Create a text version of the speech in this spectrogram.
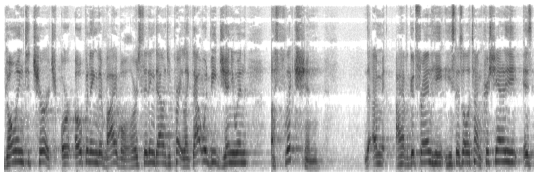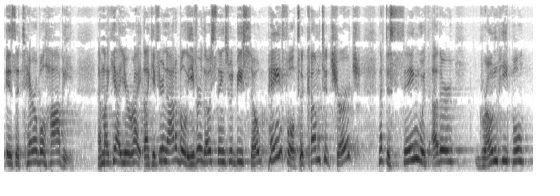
going to church or opening their Bible or sitting down to pray, like that would be genuine affliction. I, mean, I have a good friend, he, he says all the time, Christianity is, is a terrible hobby. I'm like, yeah, you're right. Like, if you're not a believer, those things would be so painful to come to church and have to sing with other grown people.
